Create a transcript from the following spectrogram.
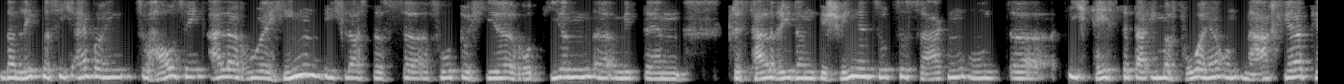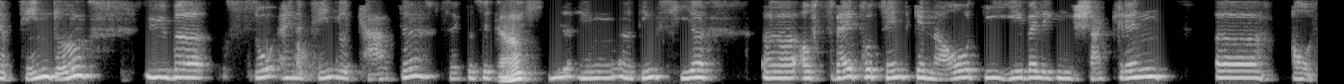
Und dann legt man sich einfach in, zu Hause in aller Ruhe hin. Ich lasse das äh, Foto hier rotieren äh, mit den Kristallrädern beschwingen sozusagen und äh, ich teste da immer vorher und nachher per Pendel über so eine Pendelkarte, ich zeige das jetzt ja. hier im äh, Dings hier, äh, auf 2% genau die jeweiligen Chakren äh, aus.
